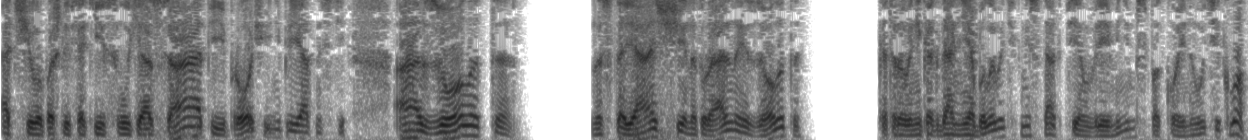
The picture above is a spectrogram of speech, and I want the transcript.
Отчего пошли всякие слухи о сапе и прочие неприятности. А золото, настоящее натуральное золото, которого никогда не было в этих местах, тем временем спокойно утекло.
